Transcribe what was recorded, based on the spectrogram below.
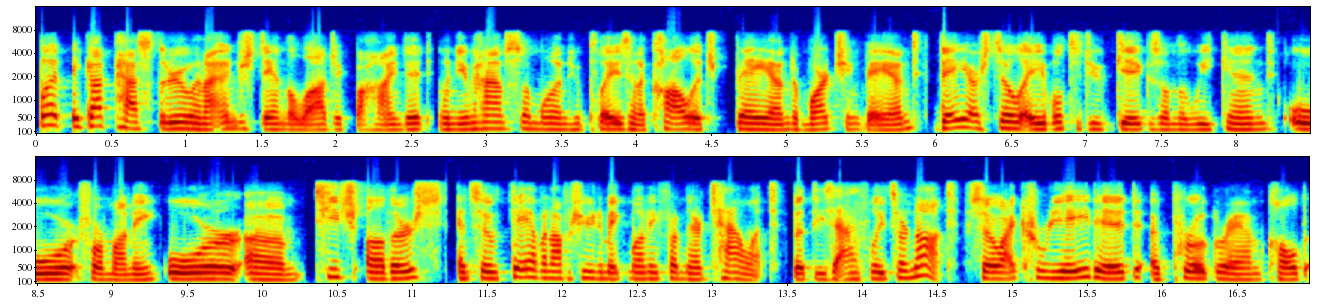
But it got passed through, and I understand the logic behind it. When you have someone who plays in a college band, a marching band, they are still able to do gigs on the weekend or for money or um, teach others. And so they have an opportunity to make money from their talent, but these athletes are not. So I created a program called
